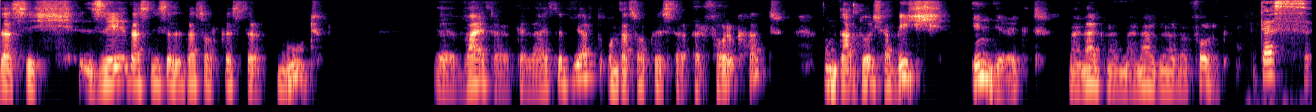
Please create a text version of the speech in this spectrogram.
dass ich sehe, dass diese, das Orchester gut äh, weitergeleitet wird und das Orchester Erfolg hat. Und dadurch habe ich indirekt meinen eigenen, mein eigener Erfolg. Das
